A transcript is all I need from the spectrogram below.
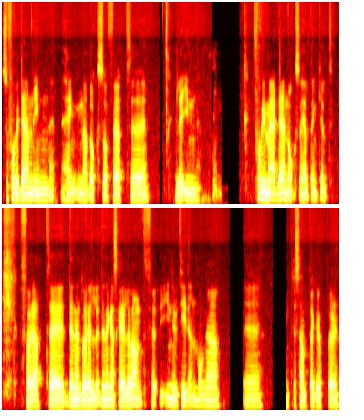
så får vi den inhägnad också för att, eh, eller in, får vi med den också helt enkelt. För att eh, den, ändå är, den är ganska relevant för, i nutiden. Många eh, intressanta grupper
